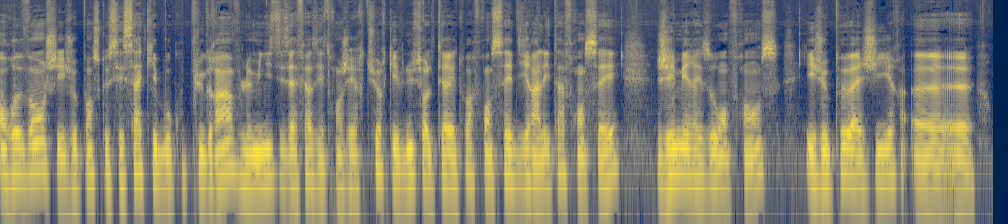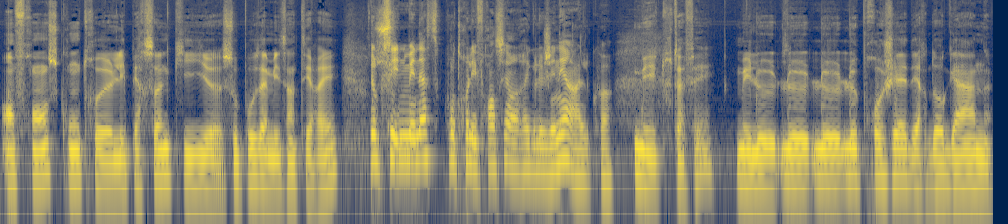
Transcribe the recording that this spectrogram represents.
En revanche, et je pense que c'est ça qui est beaucoup plus grave, le ministre des Affaires étrangères turc est venu sur le territoire français dire à l'État français j'ai mes réseaux en France et je peux agir euh, en France contre les personnes qui euh, s'opposent à mes intérêts. Donc c'est une menace contre les Français en règle générale, quoi. Mais tout à fait mais le, le, le, le projet d'Erdogan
